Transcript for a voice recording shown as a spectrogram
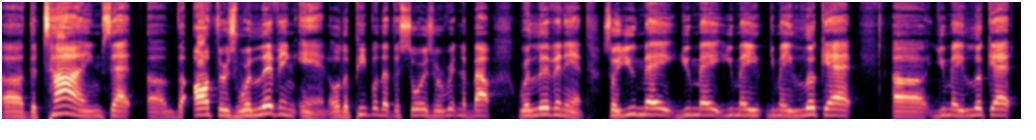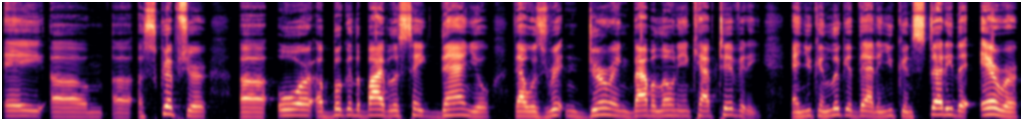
uh, the times that um, the authors were living in, or the people that the stories were written about were living in. So you may you may you may you may look at uh, you may look at a um, a scripture uh, or a book of the Bible. Let's take Daniel that was written during Babylonian captivity. And you can look at that and you can study the era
